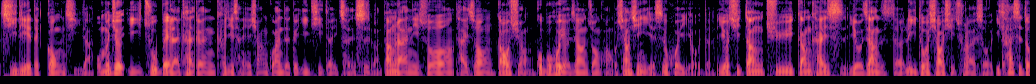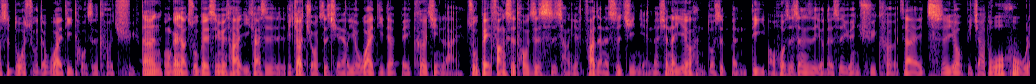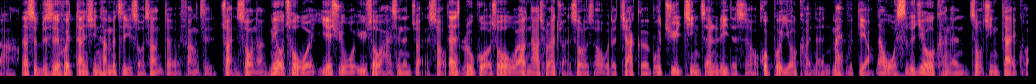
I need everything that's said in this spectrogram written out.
激烈的攻击啦。我们就以竹北来看，跟科技产业相关的个议题的城市嘛。当然，你说台中、高雄会不会有这样的状况？我相信也是会有的。尤其当区域刚开始有这样子的利多消息出来的时候，一开始都是多数的外地投资客去。当然，我们刚讲竹北是因为它一开始比较久之前有外地的北客进来，竹北房市投资市场也发展了十几年了，现在也有很多是本地哦，或是甚至有的是园区客在持有比较多户啦。那是不是会担心他们自己手上的房子转售呢？没有错，我也许我预售我还是能转售，但如果说我要拿出来转售的时候，我的价格不具竞争力的时候，会不会有可能卖不掉？那我是不是就有可能走进贷款，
